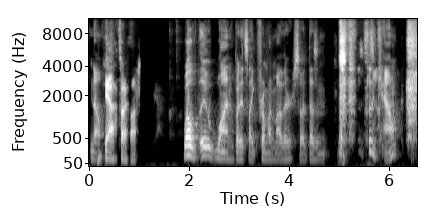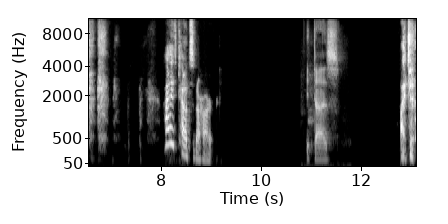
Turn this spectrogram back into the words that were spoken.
No. Yeah, that's what I thought. Well, one, but it's like from my mother, so it doesn't it doesn't count. It counts in our heart. It does. I just,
